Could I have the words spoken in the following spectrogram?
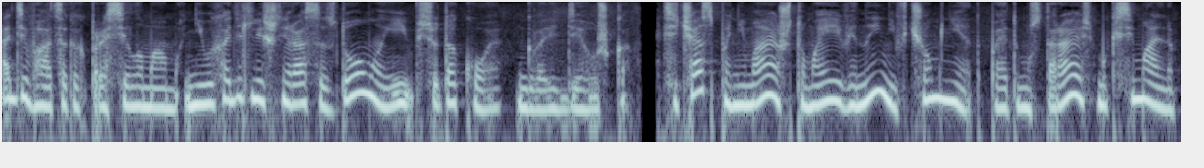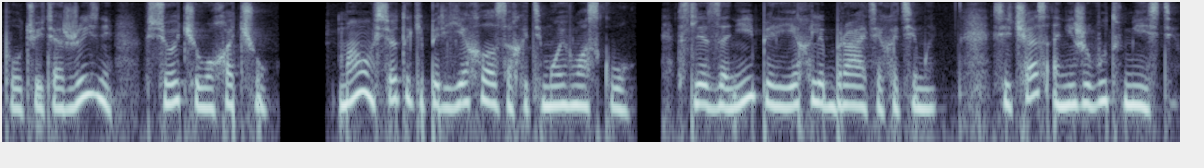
одеваться, как просила мама, не выходить лишний раз из дома и все такое, говорит девушка. Сейчас понимаю, что моей вины ни в чем нет, поэтому стараюсь максимально получить от жизни все, чего хочу. Мама все-таки переехала за Хатимой в Москву. Вслед за ней переехали братья Хатимы. Сейчас они живут вместе.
